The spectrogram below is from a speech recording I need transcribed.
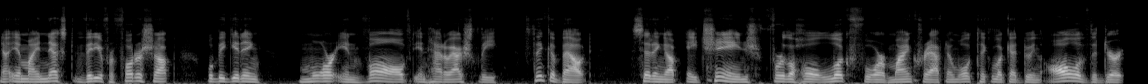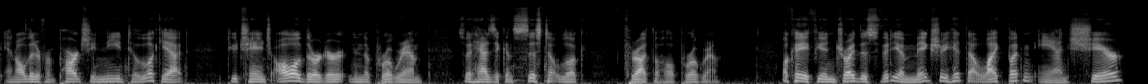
Now in my next video for Photoshop, we'll be getting more involved in how to actually think about setting up a change for the whole look for Minecraft and we'll take a look at doing all of the dirt and all the different parts you need to look at to change all of the dirt in the program so it has a consistent look throughout the whole program. Okay, if you enjoyed this video, make sure you hit that like button and share,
